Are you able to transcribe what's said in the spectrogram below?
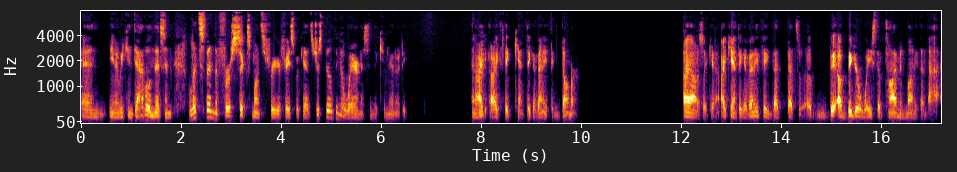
And you know, we can dabble in this and let's spend the first 6 months for your Facebook ads just building awareness in the community. And I I think can't think of anything dumber. I honestly can't. I can't think of anything that that's a, a bigger waste of time and money than that.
